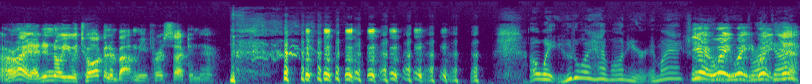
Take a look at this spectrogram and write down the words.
All right, I didn't know you were talking about me for a second there. oh wait, who do I have on here? Am I actually? Yeah, wait, wait, wait, yeah.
